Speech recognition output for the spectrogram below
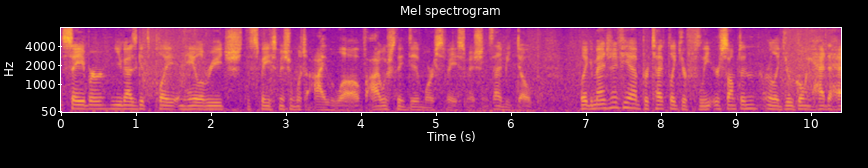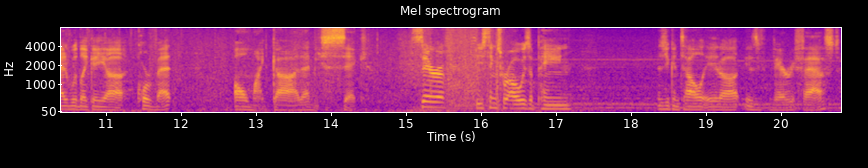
Saber. You guys get to play in Halo Reach, the space mission, which I love. I wish they did more space missions. That'd be dope. Like, imagine if you had protect, like, your fleet or something. Or, like, you're going head-to-head -head with, like, a uh, Corvette. Oh my god, that'd be sick. Seraph. These things were always a pain. As you can tell, it uh, is very fast.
